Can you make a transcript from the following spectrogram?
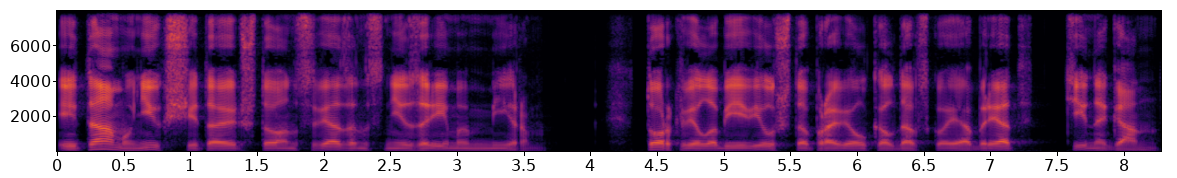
И там у них считают, что он связан с незримым миром. Торквилл объявил, что провел колдовской обряд Тинеган,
